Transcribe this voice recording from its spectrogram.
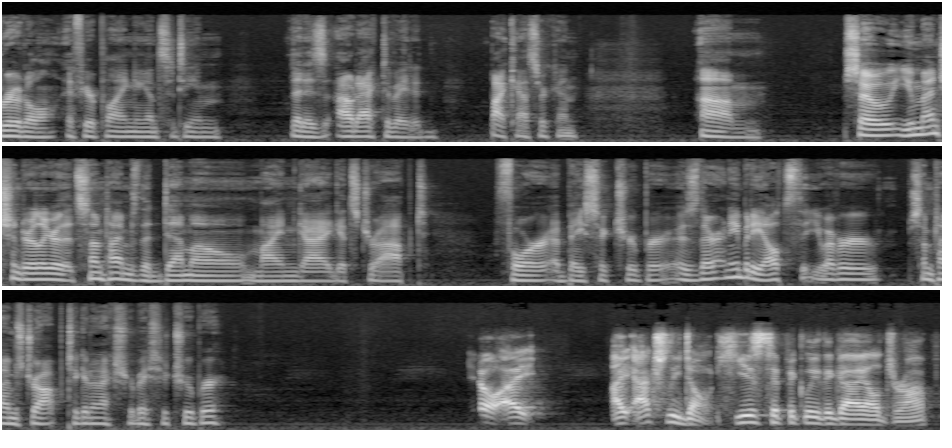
brutal if you're playing against a team that is out activated by Kasrkin. Um, so you mentioned earlier that sometimes the demo mine guy gets dropped for a basic trooper. Is there anybody else that you ever sometimes drop to get an extra basic trooper? You know, I I actually don't. He is typically the guy I'll drop.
